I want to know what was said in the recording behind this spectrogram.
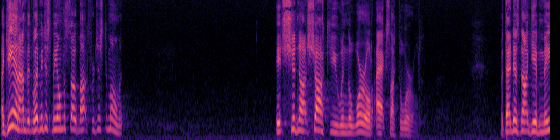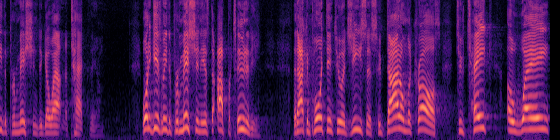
Again, I'm, let me just be on the soapbox for just a moment. It should not shock you when the world acts like the world. But that does not give me the permission to go out and attack them. What it gives me the permission is the opportunity that I can point them to a Jesus who died on the cross to take away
